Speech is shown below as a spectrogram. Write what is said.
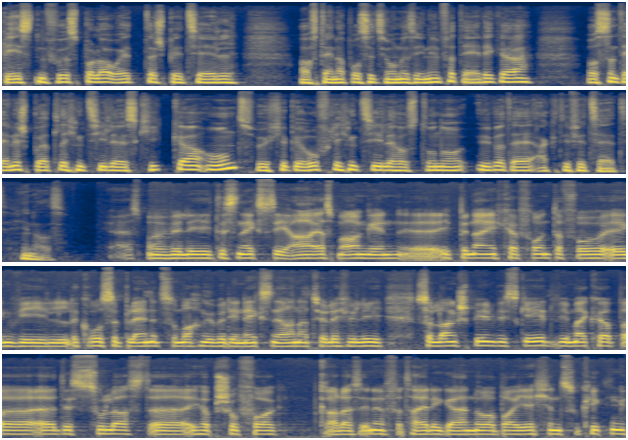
besten Fußballeralter, speziell auf deiner Position als Innenverteidiger. Was sind deine sportlichen Ziele als Kicker und welche beruflichen Ziele hast du noch über deine aktive Zeit hinaus? Ja, erstmal will ich das nächste Jahr erstmal angehen. Äh, ich bin eigentlich kein Freund davon, irgendwie große Pläne zu machen über die nächsten Jahre. Natürlich will ich so lange spielen, wie es geht, wie mein Körper äh, das zulässt. Äh, ich habe schon vor, gerade als Innenverteidiger nur ein paar Jährchen zu kicken,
